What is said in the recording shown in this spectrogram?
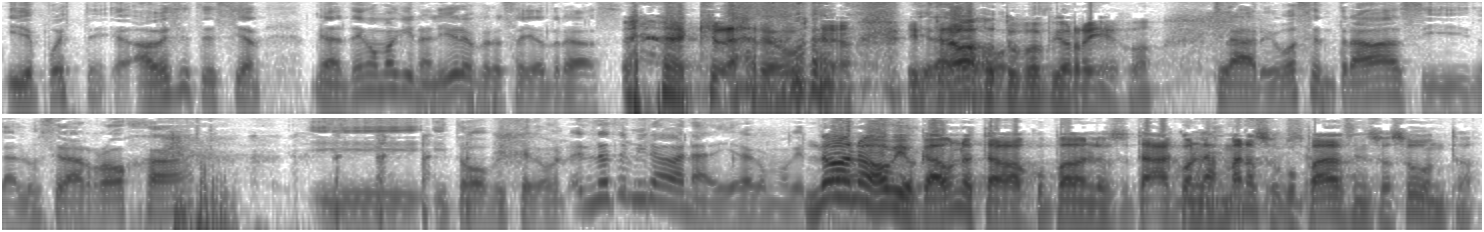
y después te- a veces te decían, mira, tengo máquina libre, pero es ahí atrás. claro, bueno, Era trabajo tu propio riesgo. Claro, y vos entrabas y la luz era roja y, y todo, viste, como, no te miraba nadie, era como que... No, no, obvio, cada uno estaba ocupado en los, estaba con las manos ocupadas en su asunto.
